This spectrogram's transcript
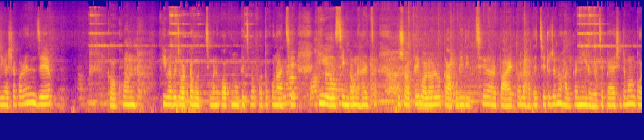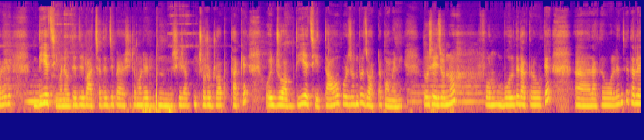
জিজ্ঞাসা করেন যে, কখন কীভাবে জ্বরটা হচ্ছে মানে কখন উঠেছে বা কতক্ষণ আছে, কি সিমটম দেখা যাচ্ছে, তো সবটাই বলা হলো কাঁপুনি দিচ্ছে আর পায়ের তলা হাতের চেটো যেন হালকা নীল হয়ে যাচ্ছে প্যারাসিটামল ঘরে দিয়েছি মানে ওদের যে বাচ্চাদের যে প্যারাসিটামলের সিরাপ, ছোটো ড্রপ থাকে, ওই ড্রপ দিয়েছি, তাও পর্যন্ত জ্বরটা কমেনি। তো সেই জন্য ফোন বলতে ডাক্তারবাবুকে ডাক্তারবাবু বললেন যে, তাহলে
